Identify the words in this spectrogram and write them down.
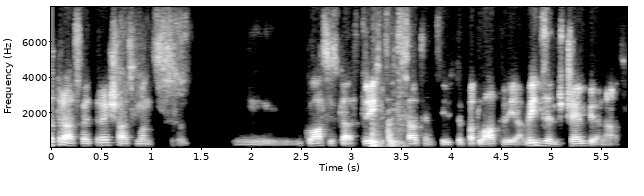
otrās vai trešās mans mm, klasiskās trīscīņas sacensības, tepat Latvijā, vidzemes čempionāts.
